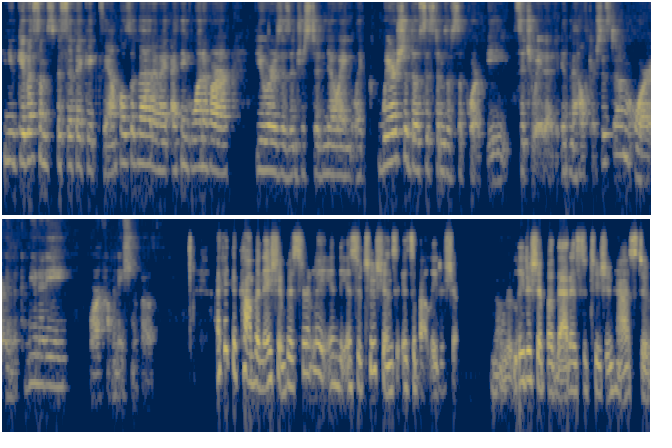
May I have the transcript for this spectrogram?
can you give us some specific examples of that? And I, I think one of our viewers is interested in knowing like where should those systems of support be situated in the healthcare system or in the community or a combination of both? I think a combination, but certainly in the institutions, it's about leadership. You know, the leadership of that institution has to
